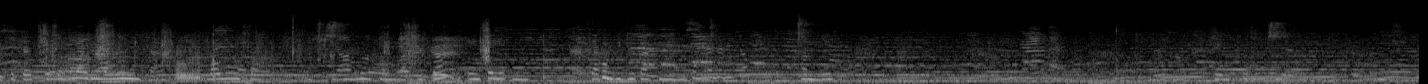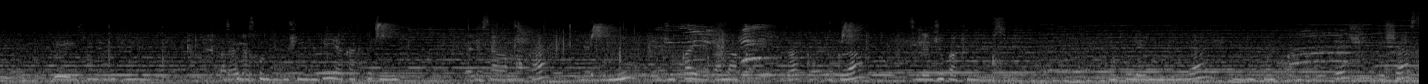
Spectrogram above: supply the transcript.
peut-être. C'est le village Malinta. Malinta. Il y a environ 30 habitants et une seule ethnie. C'est à plus de deux quartiers ici. Combien d'habitants 32. Parce que lorsqu'on dit Bushiminke, il y a quatre ethnies. Il y a les Saramaka, les Boni, les Djoka et les Kamaka. Donc là, c'est les Djoka qui vivent ici. Donc pour les gens du village, ils vivent principalement de pêche, de chasse,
